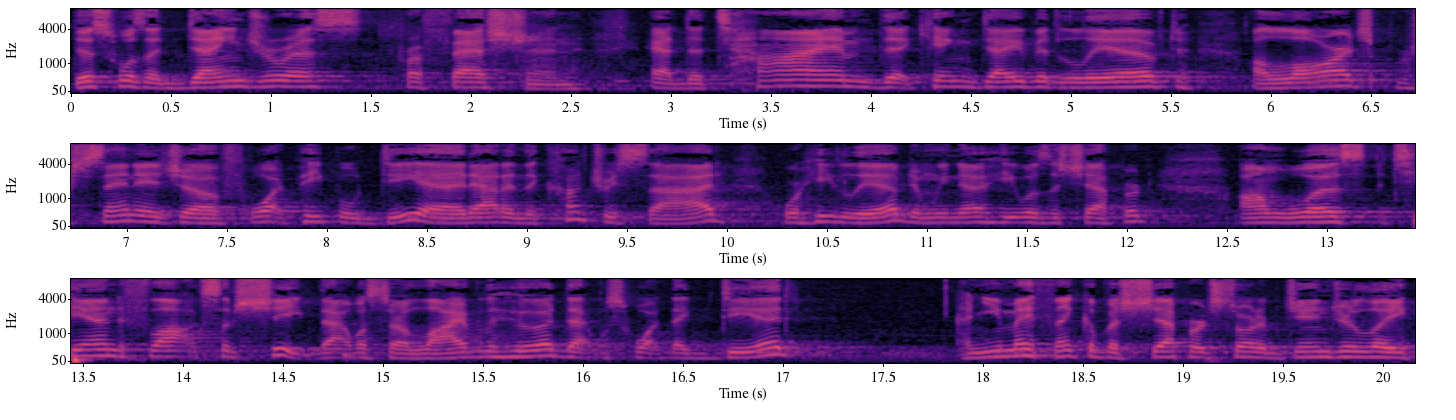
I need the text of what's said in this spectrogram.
This was a dangerous profession at the time that King David lived, a large percentage of what people did out in the countryside where he lived, and we know he was a shepherd, um, was tend flocks of sheep. That was their livelihood, that was what they did. And you may think of a shepherd sort of gingerly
